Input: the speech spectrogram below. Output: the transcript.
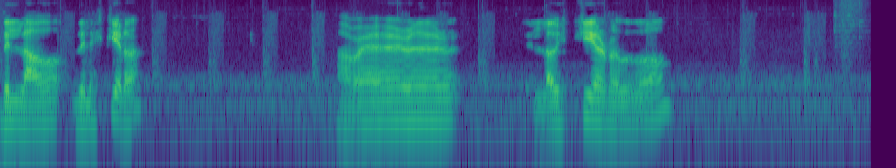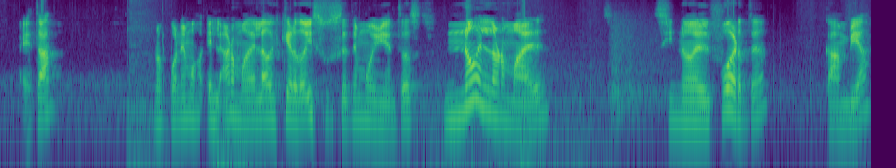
del lado de la izquierda. A ver... El lado izquierdo... Ahí está nos ponemos el arma del lado izquierdo y sus 7 movimientos. No el normal, sino el fuerte. Cambia.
